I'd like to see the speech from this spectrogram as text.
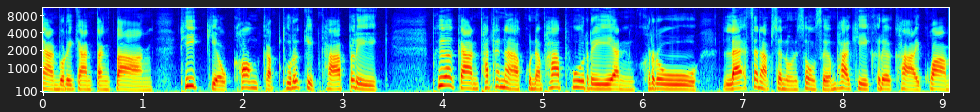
งานบริการต่างๆ ที่เกี่ยวข้องกับธุรกิจค้าปลีก เพื่อการพัฒนาคุณภาพผู้เรียน ครู และสนับสนุนส่งเสริมภาคีเครือข่ายความ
